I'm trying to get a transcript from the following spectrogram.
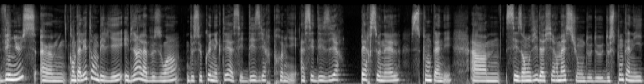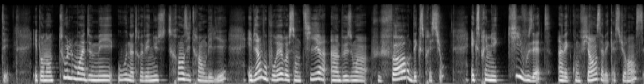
Vénus, euh, quand elle est en bélier, eh bien, elle a besoin de se connecter à ses désirs premiers, à ses désirs personnels, spontanés, à ses envies d'affirmation, de, de, spontanéité. Et pendant tout le mois de mai où notre Vénus transitera en bélier, eh bien vous pourrez ressentir un besoin plus fort d'expression, exprimer qui vous êtes avec confiance, avec assurance,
